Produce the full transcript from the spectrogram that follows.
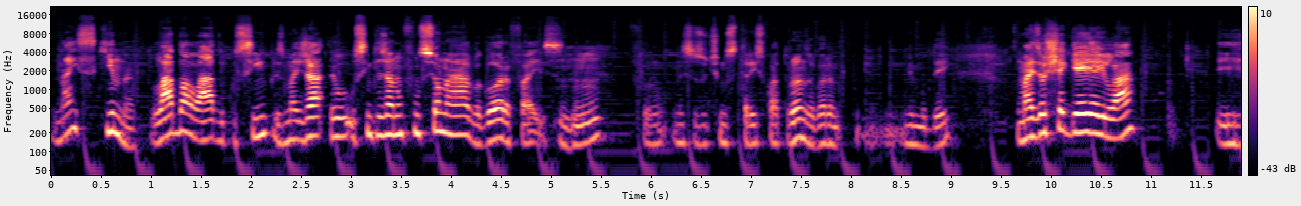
na esquina, lado a lado com o Simples, mas já eu- o Simples já não funcionava agora, faz. Uhum. Foram nesses últimos 3, 4 anos, agora me mudei. Mas eu cheguei aí lá e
